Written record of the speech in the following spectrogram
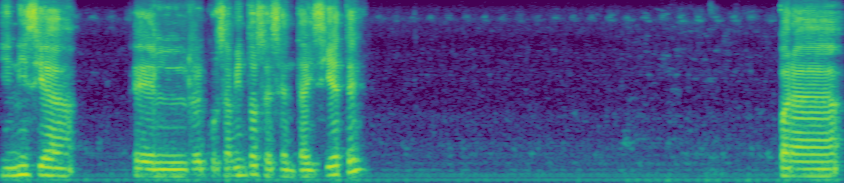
inicia el recursamiento 67 para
